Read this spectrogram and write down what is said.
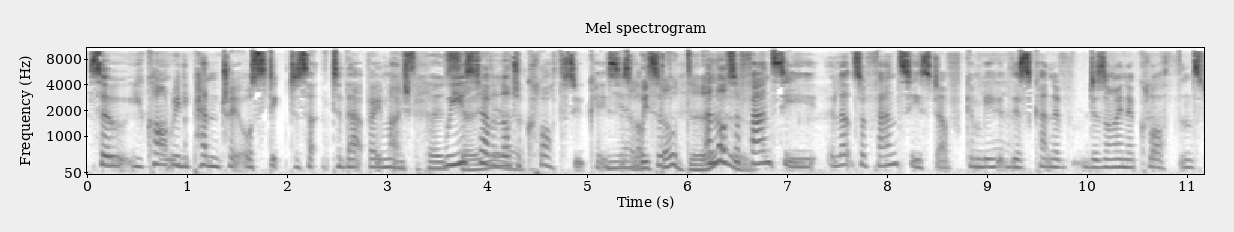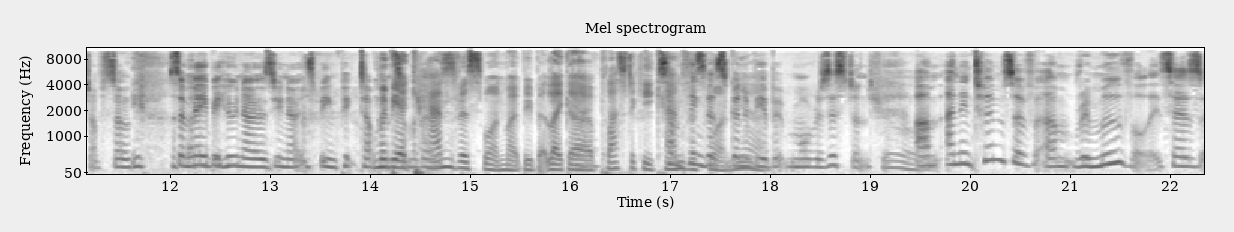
so you can't really penetrate or stick to to that very much. suppose we used so, to have a lot of cloth suitcases. Yeah, lots we of, still do. and lots of fancy, lots of fancy stuff can be this kind of designer cloth and stuff. So, so maybe who knows? You know, it's being picked up. Or maybe on a some of canvas one might be, but like Yeah. a plasticky canvas something that's one. going to be a bit more resistant. Sure. Um, and in terms of um, removal, it says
